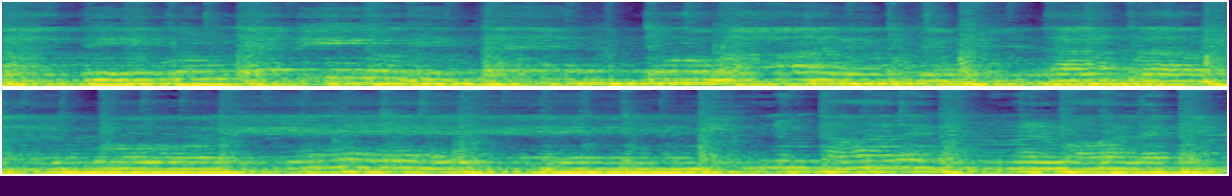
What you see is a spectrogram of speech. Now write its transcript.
ഹാത്തിമൽ നബിയുദിക്കുമാരത്ത് വിട്ടവർ പോലെ. ഇന്നും താരകങ്ങൾ മാലകൾ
